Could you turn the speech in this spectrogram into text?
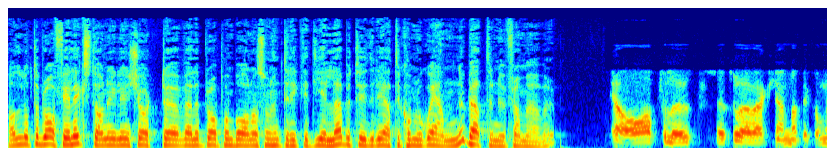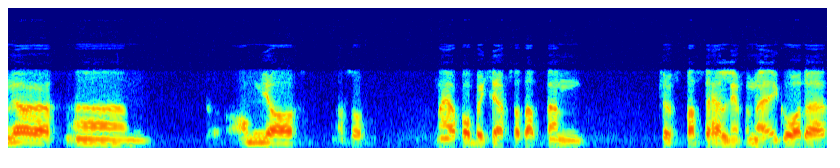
Ja, det låter bra Felix. Du har nyligen kört eh, väldigt bra på en bana som du inte riktigt gillar. Betyder det att det kommer att gå ännu bättre nu framöver? Ja, absolut. Det tror jag verkligen att det kommer att göra. Um, om jag, alltså, när jag får bekräftat att den tuffaste helgen för mig går det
